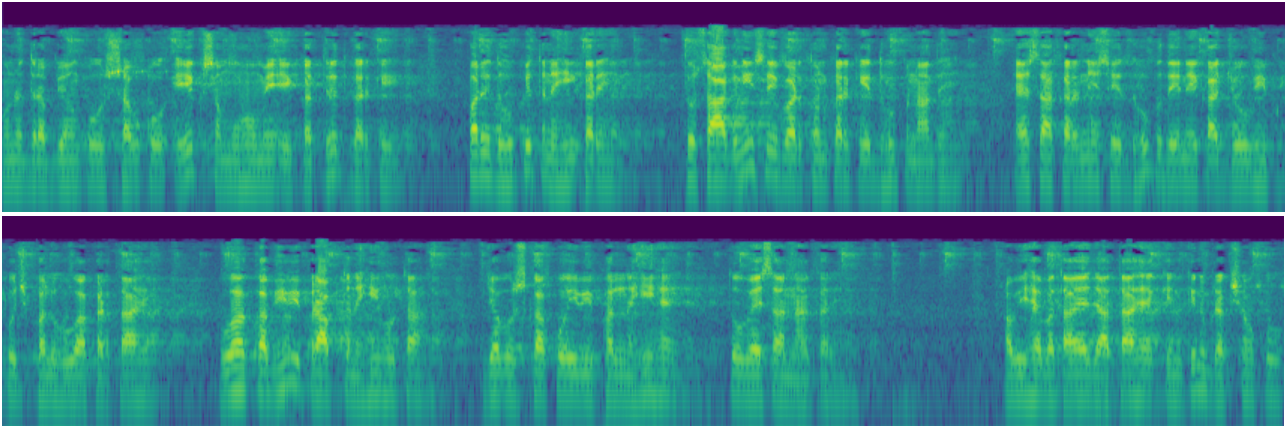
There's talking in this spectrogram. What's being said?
उन द्रव्यों को सबको एक समूह में एकत्रित करके परिधूपित नहीं करें। तो साग्नि से बर्तन करके धूप ना दें। ऐसा करने से धूप देने का जो भी कुछ फल हुआ करता है, वह कभी भी प्राप्त नहीं होता। जब उसका कोई भी फल नहीं है तो वैसा ना करें। अब यह बताया जाता है किन किन वृक्षों को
